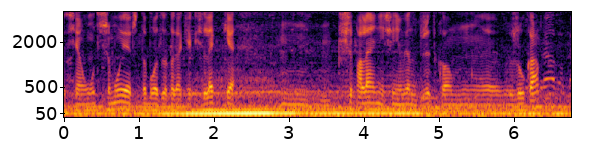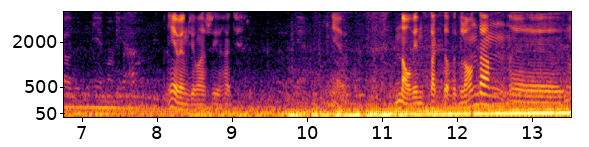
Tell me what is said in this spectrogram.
e, się utrzymuje, czy to było tylko takie jakieś lekkie mm, przypalenie się, nie mówiąc brzydko, mm, żuka. Brawo, Karol, nie wiem, gdzie masz jechać. Nie wiem. No, więc tak to wygląda. Yy, No,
